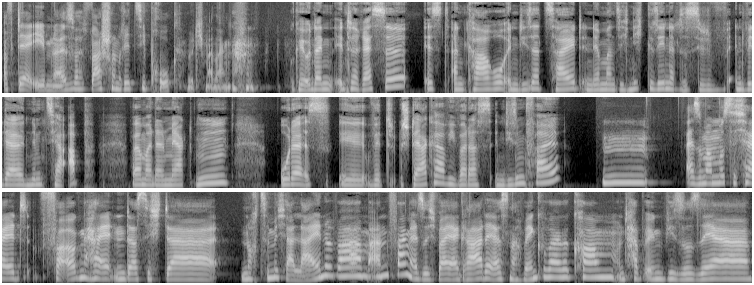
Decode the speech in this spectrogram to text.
auf der Ebene. Also es war schon reziprok, würde ich mal sagen. Okay, und dein Interesse ist an Caro in dieser Zeit, in der man sich nicht gesehen hat, ist, entweder nimmt's ja ab, weil man dann merkt, hm, oder es äh, wird stärker. Wie war das in diesem Fall? Also man muss sich halt vor Augen halten, dass ich da noch ziemlich alleine war am Anfang. Also ich war ja gerade erst nach Vancouver gekommen und habe irgendwie so sehr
